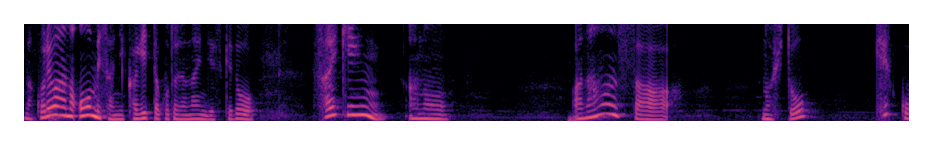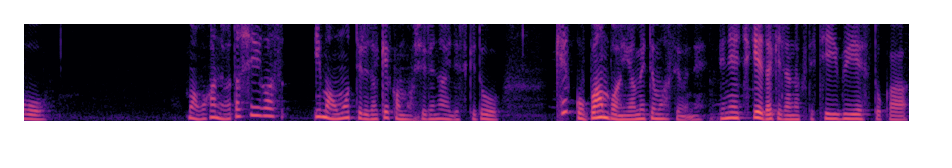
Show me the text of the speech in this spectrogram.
まあ、これはあの近江さんに限ったことじゃないんですけど最近あのアナウンサーの人結構まあわかんない。私が今思ってるだけかもしれないですけど結構バンバンやめてますよね。NHK だけじゃなくて TBS とか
